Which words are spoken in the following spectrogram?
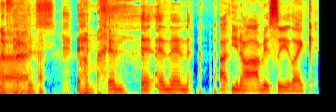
Uneffects. and, and and and then uh, you know obviously like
